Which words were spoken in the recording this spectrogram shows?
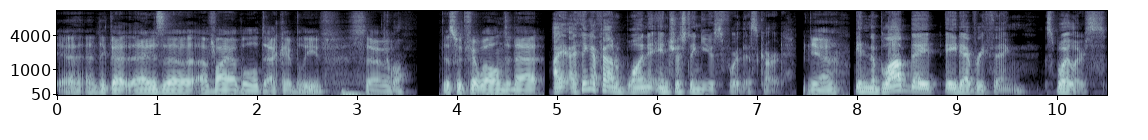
yeah, I think that that is a, a viable deck, I believe. So Cool. this would fit well into that. I, I think I found one interesting use for this card. Yeah. In the blob, that ate everything. Spoilers.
